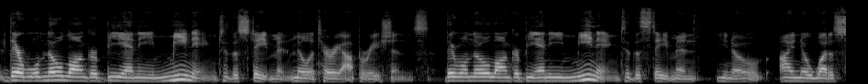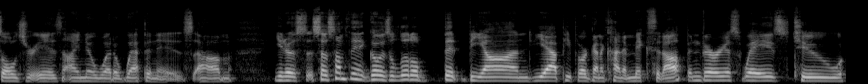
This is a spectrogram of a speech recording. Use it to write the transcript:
there will no longer be any meaning to the statement military operations. There will no longer be any meaning to the statement, you know, I know what a soldier is, I know what a weapon is. Um, you know, so, so, something that goes a little bit beyond, yeah, people are going to kind of mix it up in various ways, to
